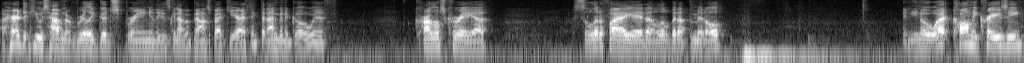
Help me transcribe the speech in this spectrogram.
I heard that he was having a really good spring and that he's gonna have a bounce back year. I think that I'm gonna go with Carlos Correa. Solidify it a little bit up the middle. And you know what? Call me crazy.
